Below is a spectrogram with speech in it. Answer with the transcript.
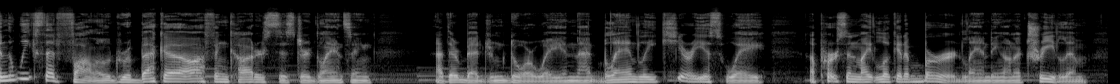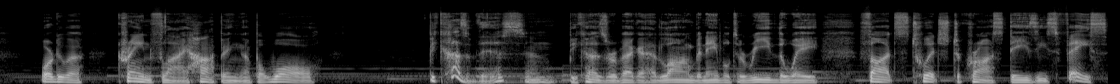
In the weeks that followed, Rebecca often caught her sister glancing at their bedroom doorway in that blandly curious way a person might look at a bird landing on a tree limb or to a crane fly hopping up a wall. Because of this, and because Rebecca had long been able to read the way thoughts twitched across Daisy's face,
